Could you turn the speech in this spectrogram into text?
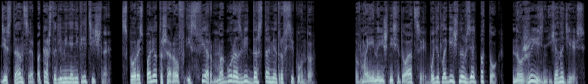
Дистанция пока что для меня не критична. Скорость полета шаров и сфер могу развить до 100 метров в секунду. В моей нынешней ситуации будет логично взять поток, но жизнь, я надеюсь,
